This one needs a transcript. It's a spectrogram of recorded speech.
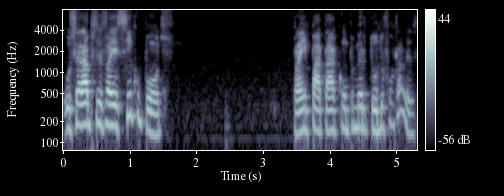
O Ceará precisa fazer cinco pontos para empatar com o primeiro turno do Fortaleza.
